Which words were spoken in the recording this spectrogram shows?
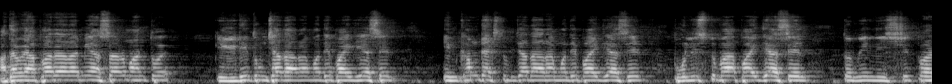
आता व्यापाऱ्याला मी असं मानतोय की ईडी तुमच्या दारामध्ये पाहिजे असेल इन्कम टॅक्स तुमच्या दारामध्ये पाहिजे असेल पोलीस तुम्हाला पाहिजे असेल तर मी निश्चितपणे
